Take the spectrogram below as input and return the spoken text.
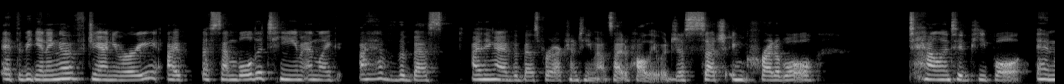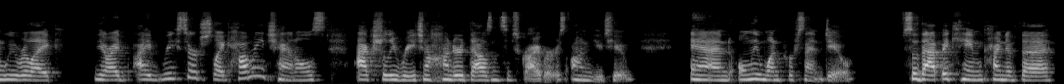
at the beginning of January, I assembled a team and like I have the best I think I have the best production team outside of Hollywood, just such incredible talented people and we were like you know I I researched like how many channels actually reach 100,000 subscribers on YouTube and only 1% do. So that became kind of the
